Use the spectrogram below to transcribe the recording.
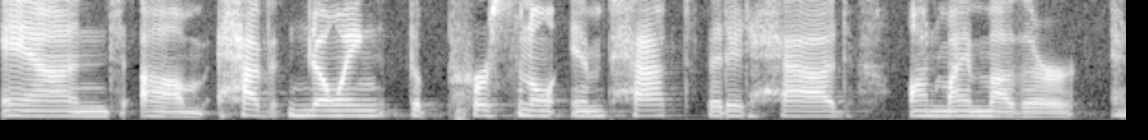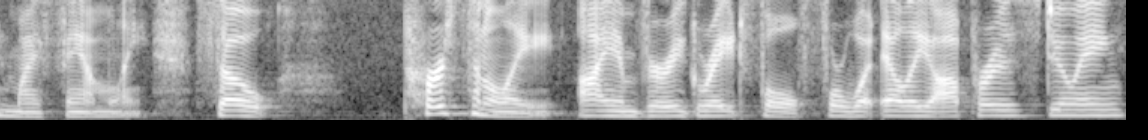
and um, have knowing the personal impact that it had on my mother and my family. So personally, I am very grateful for what LA Opera is doing,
